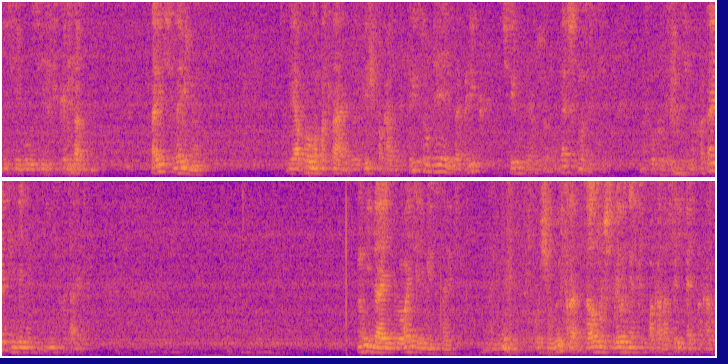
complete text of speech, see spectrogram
если будете их рекомендациями. Ставите всегда минимум. Для промо-поста за 1000 показов 30 рублей, за клик 4 рубля, все. Дальше смотрите, насколько вы хватает денег не хватает. Ну и да, и не забывайте лимит ставить. Очень быстро, да, лучше сделать несколько показов, 3-5 показов.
